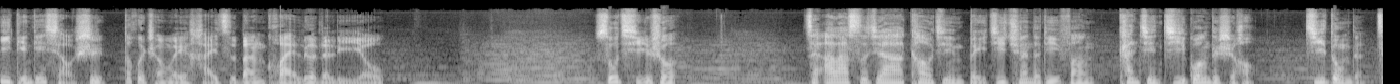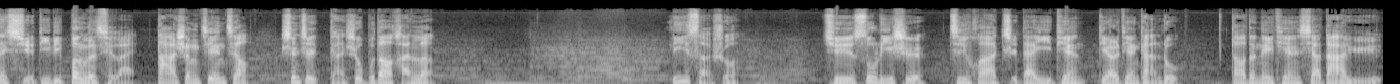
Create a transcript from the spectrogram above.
一点点小事都会成为孩子般快乐的理由。苏琪说。在阿拉斯加靠近北极圈的地方，看见极光的时候，激动的在雪地里蹦了起来，大声尖叫，甚至感受不到寒冷。Lisa 说：“去苏黎世，计划只待一天，第二天赶路。到的那天下大雨，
